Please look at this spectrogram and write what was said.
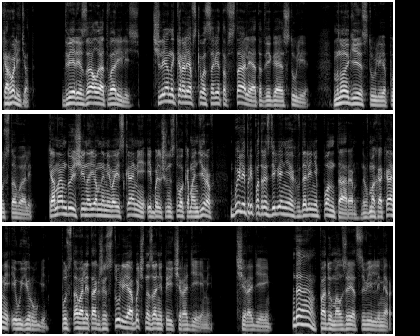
Король идет». Двери зала отворились. Члены Королевского совета встали, отодвигая стулья. Многие стулья пустовали. Командующие наемными войсками и большинство командиров были при подразделениях в долине Понтара, в Махакаме и у Юруги. Пустовали также стулья, обычно занятые чародеями. Чародеи. «Да», — подумал жрец Виллимер,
